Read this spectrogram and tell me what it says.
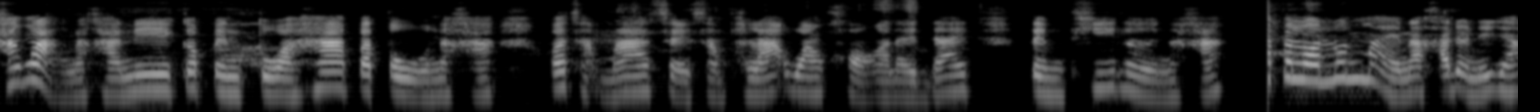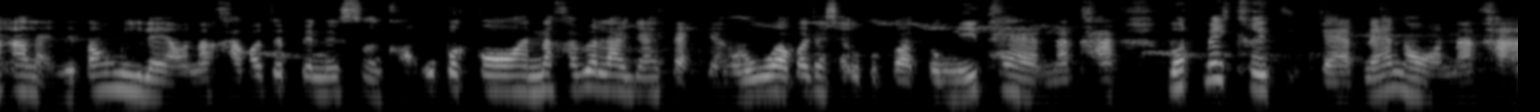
ข้างหลังนะคะนี่ก็เป็นตัว 5 ประตูนะคะ ก็สามารถใส่สัมภาระวางของอะไรได้เต็มที่เลยนะคะเป็นรถรุ่นใหม่นะคะเดี๋ยวนี้ยางอะไหล่ไม่ต้องมีแล้วนะคะ ก็จะเป็นในส่วนของอุปกรณ์นะคะ เวลายางแตกยางรั่วก็จะใช้อุปกรณ์ตรงนี้แทนนะคะรถไม่เคยติดแก๊สแน่นอนนะคะ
